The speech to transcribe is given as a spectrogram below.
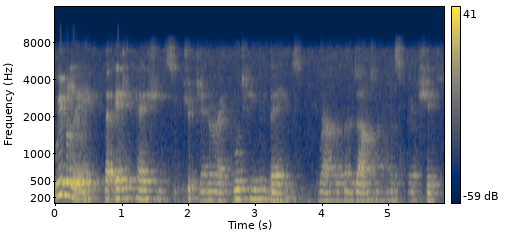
we believe that education should generate good human beings rather than data on a spreadsheet.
